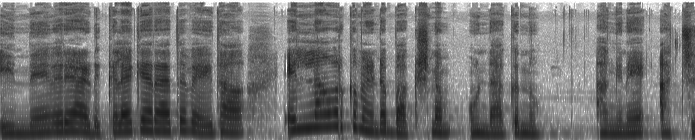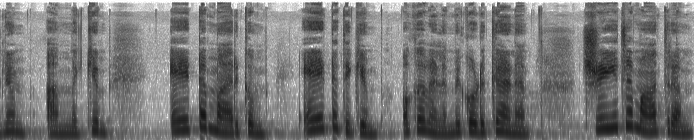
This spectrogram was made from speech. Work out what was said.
ഇന്നേ വരെ അടുക്കള കയറാത്ത വേദ എല്ലാവർക്കും വേണ്ട ഭക്ഷണം ഉണ്ടാക്കുന്നു. അങ്ങനെ അച്ഛനും അമ്മയ്ക്കും ഏട്ടന്മാർക്കും ഏട്ടത്തിക്കും ഒക്കെ വിളമ്പി കൊടുക്കുകയാണ്. ശ്രീജ മാത്രം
